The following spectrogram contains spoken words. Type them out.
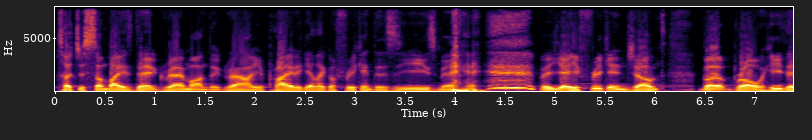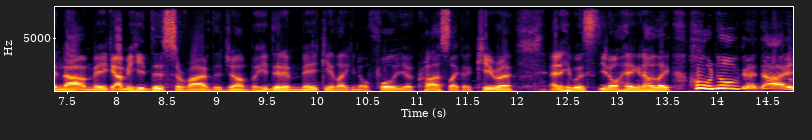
touches somebody's dead grandma on the ground? You're probably gonna get like a freaking disease man. But yeah, he freaking jumped. But bro, he did not make it. I mean, he did survive the jump, but he didn't make it like you know fully across like Akira. And he was you know hanging out like, oh no, I'm gonna die.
